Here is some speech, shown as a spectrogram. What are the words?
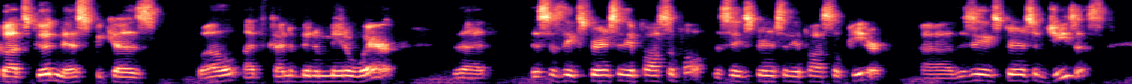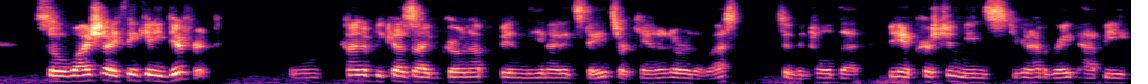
God's goodness because well, I've kind of been made aware that this is the experience of the Apostle Paul, this is the experience of the Apostle Peter, uh, this is the experience of Jesus. So why should I think any different? kind of because I've grown up in the United States or Canada or the West and been told that being a Christian means you're going to have a great, happy,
